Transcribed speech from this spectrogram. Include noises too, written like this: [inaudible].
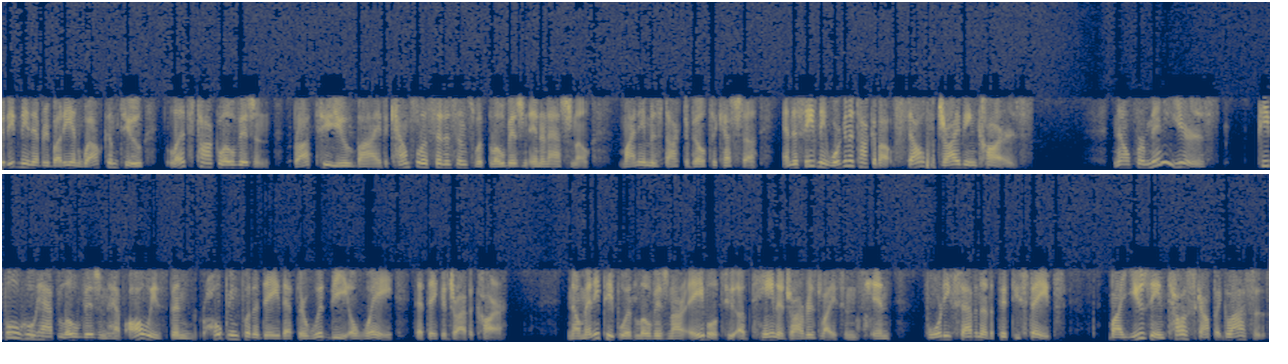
Good evening, everybody, and welcome to Let's Talk Low Vision, brought to you by the Council of Citizens with Low Vision International. My name is Dr. Bill Takeshita, and this evening we're going to talk about self-driving cars. Now, for many years, people who have low vision have always been hoping for the day that there would be a way that they could drive a car. Now, many people with low vision are able to obtain a driver's license in 47 of the 50 states by using telescopic glasses.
